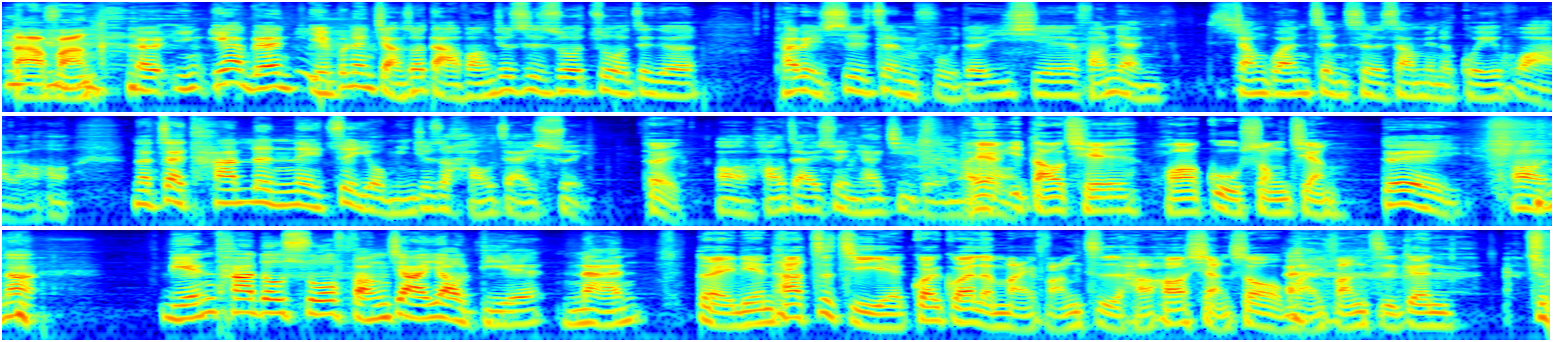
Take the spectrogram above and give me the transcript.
打房。呃，应应该不要，也不能讲说打房，就是说做这个台北市政府的一些房产相关政策上面的规划了哈。那在他任内最有名就是豪宅税。对。哦，豪宅税你还记得吗？还有一刀切华固松江。对。好，那。连他都说房价要跌难，对，连他自己也乖乖的买房子，好好享受买房子跟住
